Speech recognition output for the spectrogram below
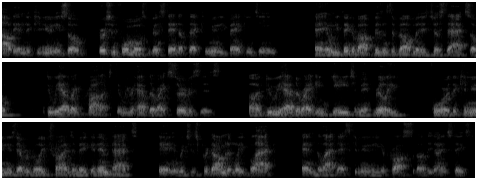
out in the community. So first and foremost, we're going to stand up that community banking team. And, when you think about business development, it's just that. So do we have the right products? Do we have the right services? Uh, do we have the right engagement really for the communities that we're really trying to make an impact in, which is predominantly Black and the Latinx community across uh, the United States?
